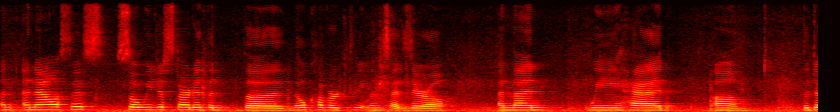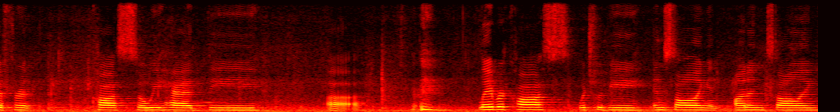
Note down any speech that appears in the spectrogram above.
an analysis. So we just started the, the no cover treatments at zero. And then we had um, the different costs. So we had the uh, labor costs, which would be installing and uninstalling,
